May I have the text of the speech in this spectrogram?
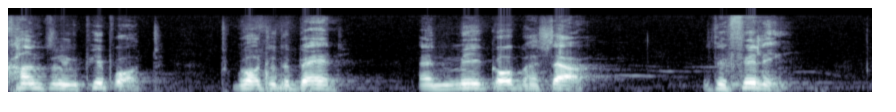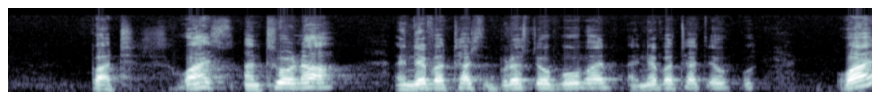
counseling people to go to the bed and me go myself, the feeling. But why? Until now, I never touched the breast of woman. I never touched. Why?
